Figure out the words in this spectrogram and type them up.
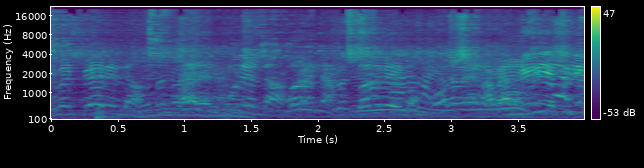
இவன் பேர் என்ன ஊர் என்ன இவன் சொல்லவே இல்லை. அவன் வீடு எப்படி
